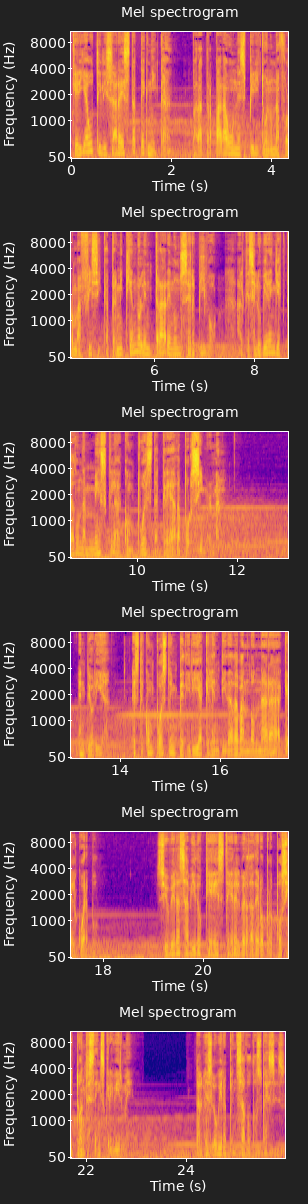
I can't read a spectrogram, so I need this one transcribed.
Quería utilizar esta técnica para atrapar a un espíritu en una forma física, permitiéndole entrar en un ser vivo al que se le hubiera inyectado una mezcla compuesta creada por Zimmerman. En teoría, este compuesto impediría que la entidad abandonara aquel cuerpo, si hubiera sabido que este era el verdadero propósito antes de inscribirme, tal vez lo hubiera pensado dos veces.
